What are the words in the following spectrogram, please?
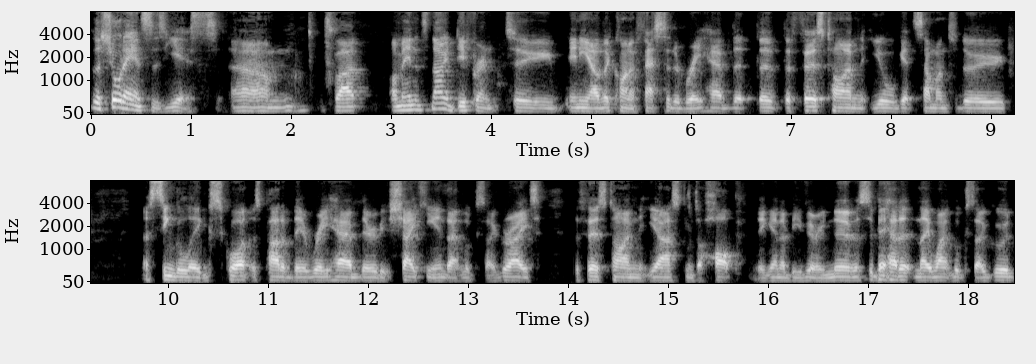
the short answer is yes. Um, but I mean, it's no different to any other kind of facet of rehab that the, the first time that you'll get someone to do a single leg squat as part of their rehab, they're a bit shaky and don't look so great. The first time that you ask them to hop, they're going to be very nervous about it and they won't look so good.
